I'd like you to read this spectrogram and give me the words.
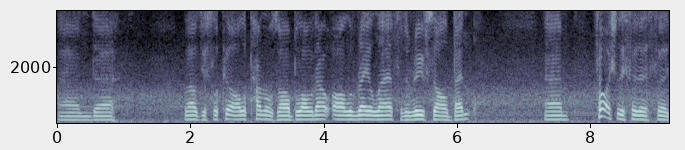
and uh, well, just look at all the panels all blown out, all the rail there for the roof's all bent. Um, fortunately for the, for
